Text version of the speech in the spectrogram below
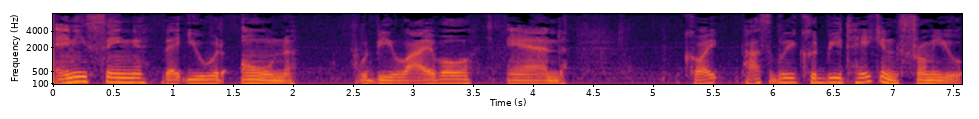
anything that you would own would be liable and quite possibly could be taken from you.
